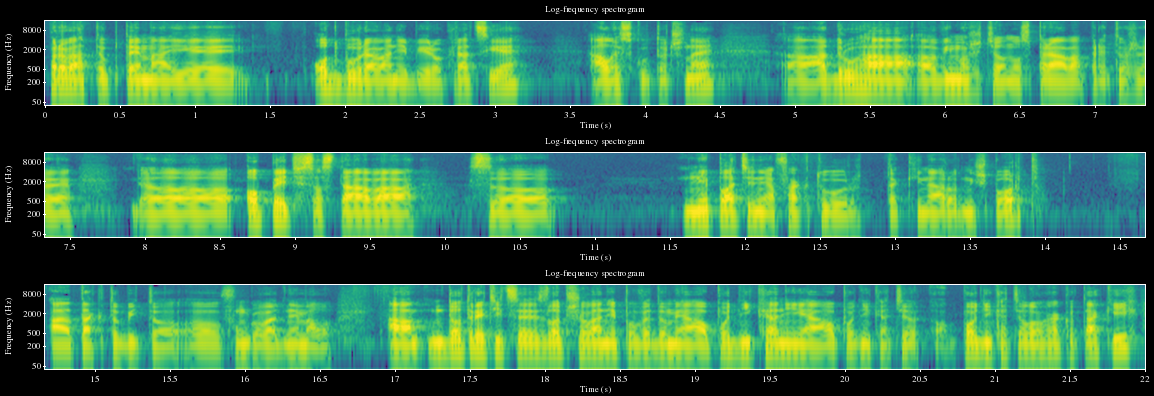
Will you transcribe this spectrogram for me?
prvá top téma je odbúravanie byrokracie, ale skutočné. A druhá vymožiteľnosť práva, pretože uh, opäť sa stáva z neplatenia faktúr taký národný šport a takto by to fungovať nemalo. A do tretice zlepšovanie povedomia o podnikaní a o, podnikateľ, o podnikateľoch ako takých.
